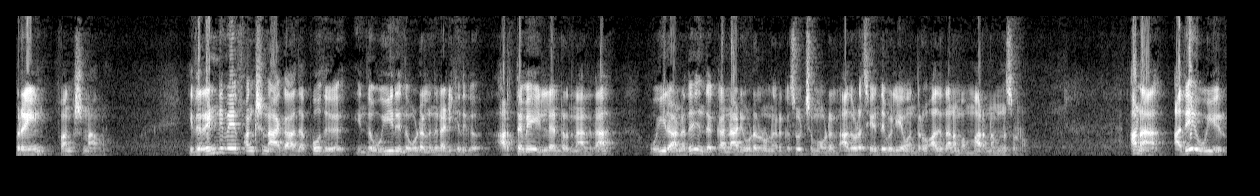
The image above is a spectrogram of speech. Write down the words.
பிரெயின் ஃபங்க்ஷன் ஆகணும். இது ரெண்டுமே ஃபங்க்ஷன் ஆகாத போது இந்த உயிர் இந்த உடல் நடிக்கிறதுக்கு அர்த்தமே இல்லைன்றதுனால தான் உயிரானது இந்த கண்ணாடி உடல் ஒன்று இருக்குது சூட்சம உடல் அதோட சேர்ந்து வெளியே வந்துடும் அதுதான் நம்ம மரணம்னு சொல்கிறோம் ஆனால் அதே உயிர்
